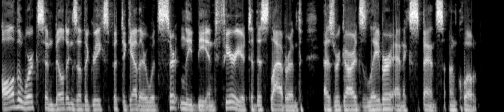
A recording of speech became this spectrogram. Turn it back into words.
all the works and buildings of the Greeks put together would certainly be inferior to this labyrinth as regards labor and expense, unquote.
